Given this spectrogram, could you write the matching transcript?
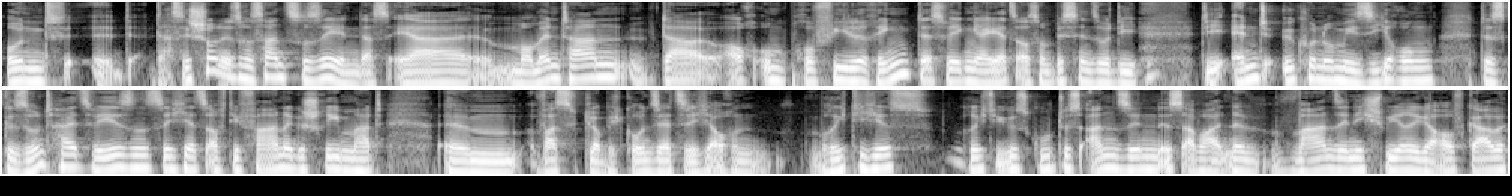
und äh, das ist schon interessant zu sehen, dass er momentan da auch um Profil ringt, deswegen ja jetzt auch so ein bisschen so die, die Entökonomisierung des Gesundheitswesens sich jetzt auf die Fahne geschrieben hat, ähm, was glaube ich grundsätzlich auch ein richtiges, richtiges, gutes Ansinnen ist, aber halt eine wahnsinnig schwierige Aufgabe,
